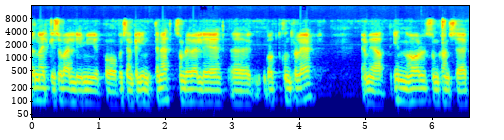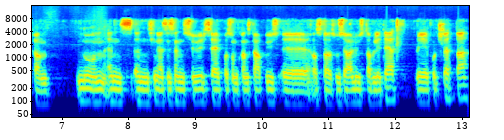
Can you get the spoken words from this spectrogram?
den merkes jo veldig mye på f.eks. internett, som blir veldig øh, godt kontrollert. Med at innhold som kanskje kan noen en, en kinesisk sensur ser på som kan skape us, eh, altså sosial ustabilitet, blir fort sletta.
